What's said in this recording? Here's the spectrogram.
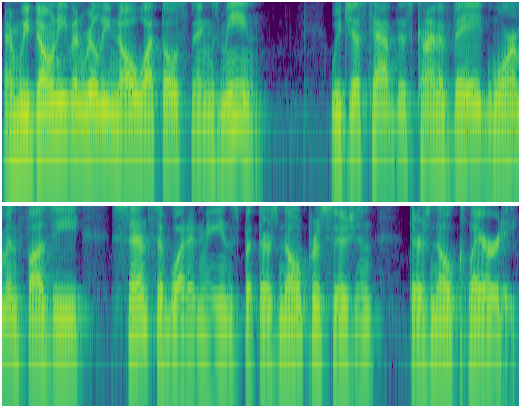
And we don't even really know what those things mean. We just have this kind of vague, warm, and fuzzy sense of what it means, but there's no precision, there's no clarity.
